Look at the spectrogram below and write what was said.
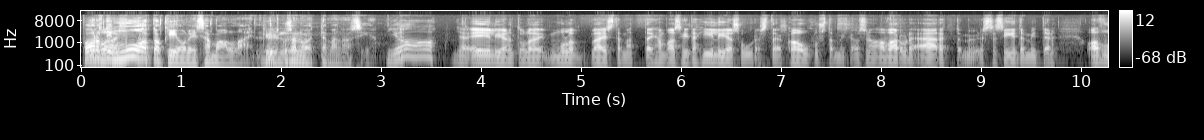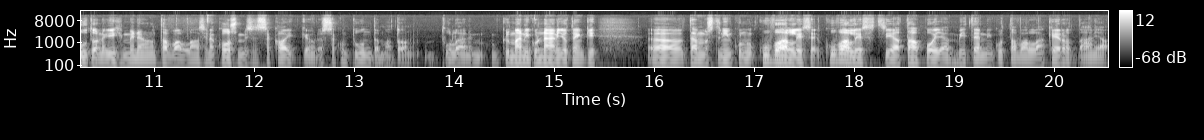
Portin kuvastaa- muotokin oli samanlainen, nyt kun Kyllä. sanoit tämän asian. Joo. Ja Alien tulee mulle väistämättä ihan vaan siitä hiljaisuudesta ja kauhusta, mikä on siinä avaruuden äärettömyydessä, siitä miten avuton ihminen on tavallaan siinä kosmisessa kaikkeudessa, kun tuntematon tulee. Niin kyllä mä niin näen jotenkin tämmöistä niin kuin kuvallis- kuvallisia tapoja, miten niin kuin tavallaan kerrotaan ja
